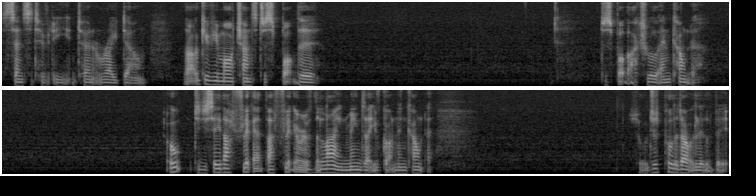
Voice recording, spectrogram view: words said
sensitivity and turn it right down. That'll give you more chance to spot the to spot the actual encounter. Oh, did you see that flicker? That flicker of the line means that you've got an encounter. So we'll just pull it out a little bit.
